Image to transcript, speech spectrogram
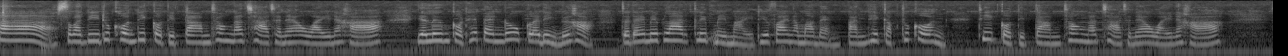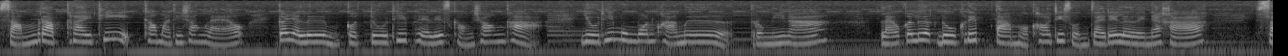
สดีค่ะ สวัสดีทุกคนที่กดติดตามช่องนัชชาชาแนลไว้นะคะ อย่าลืมกดให้เป็นรูปกระดิ่งด้วยค่ะ จะได้ไม่พลาดคลิปใหม่ๆ ที่ฝ้ายนำมาแบ่งปันให้กับทุกคนที่กดติดตามช่องนัชชาชาแนลไว้นะคะสำหรับใครที่เข้ามาที่ช่องแล้ว ก็อย่าลืมกดดูที่เพลย์ลิสต์ของช่องค่ะ อยู่ที่มุมบนขวามือตรงนี้นะ แล้วก็เลือกดูคลิปตามหัวข้อที่สนใจได้เลยนะคะ ส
